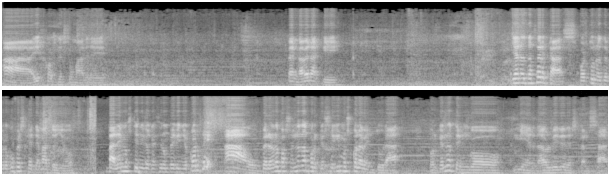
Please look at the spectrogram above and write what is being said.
Ah, hijos de su madre. Venga, ven aquí. Ya no te acercas. Pues tú no te preocupes que te mato yo. Vale, hemos tenido que hacer un pequeño corte. ¡Au! Pero no pasa nada porque seguimos con la aventura. Porque no tengo... Mierda, olvidé descansar.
